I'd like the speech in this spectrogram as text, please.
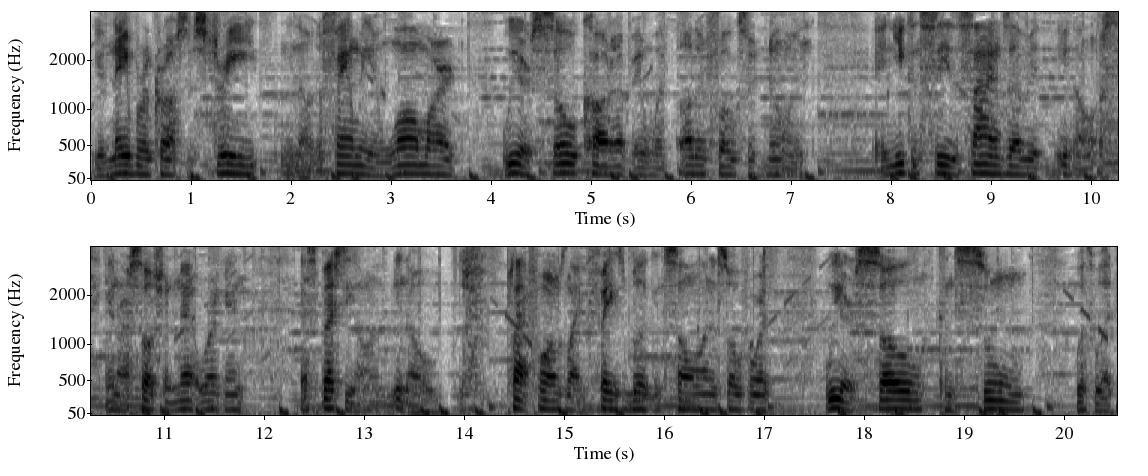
your neighbor across the street, you know, the family in Walmart. We are so caught up in what other folks are doing and you can see the signs of it, you know, in our social networking, especially on, you know, platforms like Facebook and so on and so forth. We are so consumed with what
